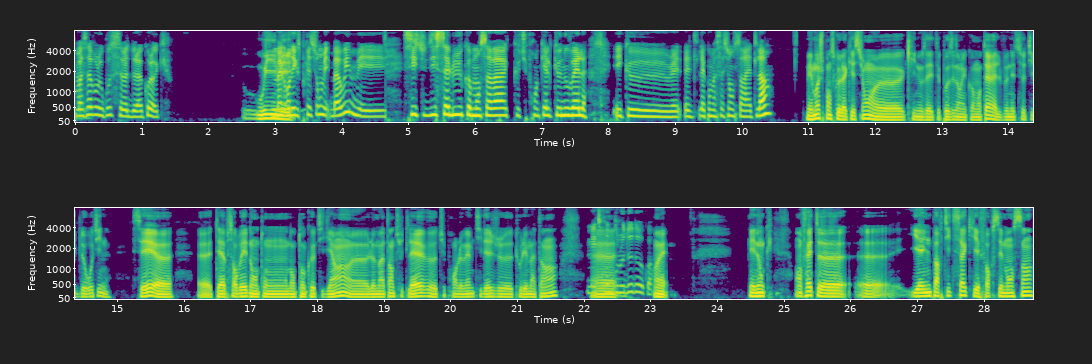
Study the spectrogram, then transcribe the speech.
Bah ça pour le coup, ça s'appelle de la coloc. oui, C'est ma mais grande expression, mais bah oui, mais si tu dis salut, comment ça va, que tu prends quelques nouvelles et que la, la conversation s'arrête là, Mais moi, je pense que la question euh, qui nous a été posée dans les commentaires, elle venait de ce type de routine. C'est euh, euh, tu es absorbé dans ton, dans ton quotidien. Euh, le matin, tu te lèves, tu prends le même petit-déj euh, tous les matins. Mais trop boulot dodo, quoi. Ouais. Et donc, en fait, il y a une partie de ça qui est forcément sain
